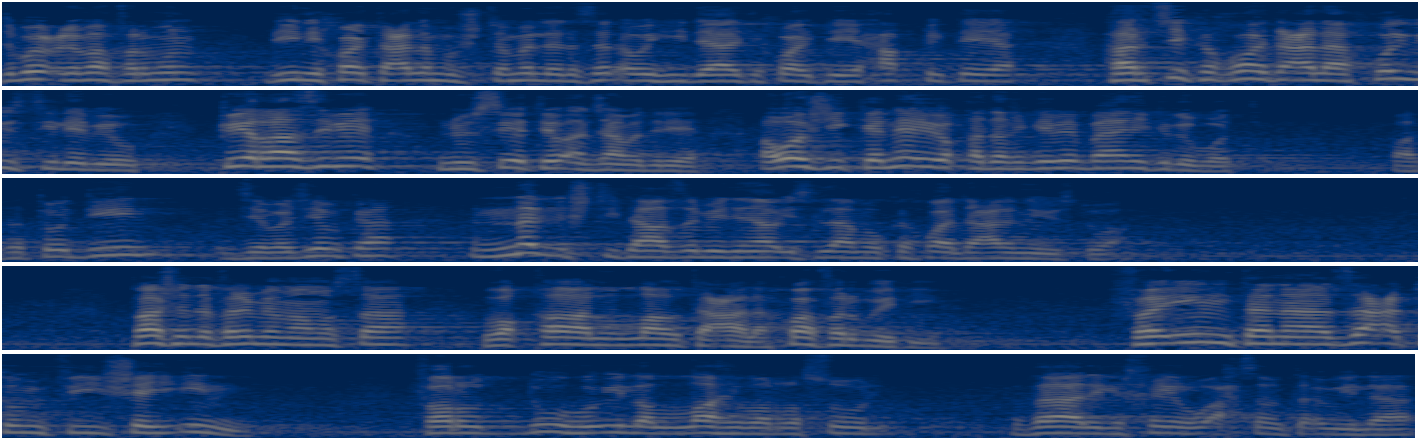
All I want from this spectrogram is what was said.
بۆی علما فەرمونون دینی خۆی تعالى مشتمل لەسەر ئەوەی هیداەتی خۆی تێ حقی تەیە هەرچی کە خۆی تعالى خۆی ویستی لێ بێ و پێ رازی بێ نووسێتی و ئەنجام بدرێ ئەوەشی کە نەوێ قەدەغی بێ بەیانی کردو بۆت واتە تۆ دین جێبەجێ بکە نەگشتی تازە بێ ناو ئیسلام و کە مامۆستا وقال الله تعالى خوا فەرموویەتی فإن تنازعتم في شيء فردوه إلى الله والرسول ذلك خير وأحسن تأويلا.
